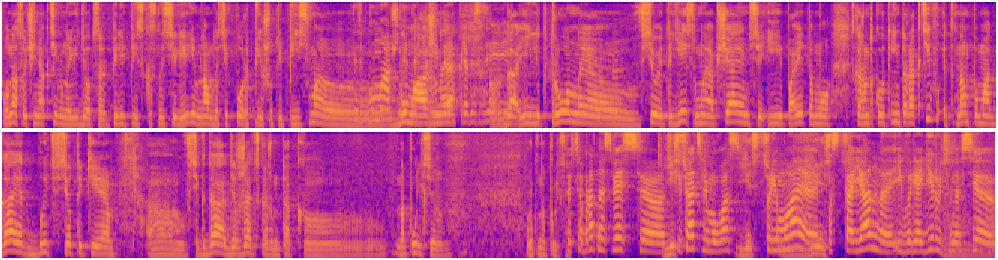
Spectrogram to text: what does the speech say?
у нас очень активно ведется переписка с населением. Нам до сих пор пишут и письма. Э, То есть бумажные. бумажные такие, да, прям да, и электронные. Угу. Все это есть, мы общаемся. И поэтому, скажем, такой вот интерактив, это нам помогает быть все-таки э, всегда держать, скажем так, э, на пульсе пульсе. То есть обратная связь э, есть, с читателем у вас есть, прямая, есть. постоянная, и вы реагируете на все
